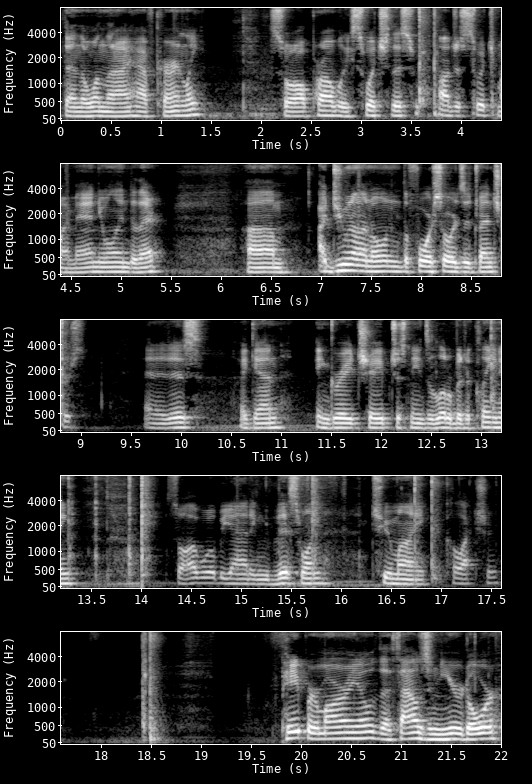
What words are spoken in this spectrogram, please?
than the one that I have currently. So I'll probably switch this. I'll just switch my manual into there. Um, I do not own the Four Swords Adventures, and it is again in great shape. Just needs a little bit of cleaning. So I will be adding this one to my collection. Paper Mario: The Thousand Year Door.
